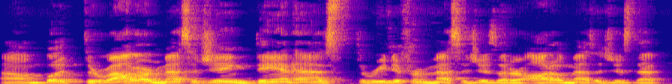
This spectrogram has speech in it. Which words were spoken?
Um, but throughout our messaging, Dan has three different messages that are auto messages that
